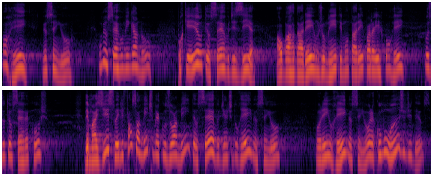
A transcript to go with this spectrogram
Ó oh, rei, meu senhor, o meu servo me enganou, porque eu, teu servo, dizia: Albardarei um jumento e montarei para ir com o rei, pois o teu servo é coxo. Demais disso, ele falsamente me acusou a mim, teu servo, diante do rei, meu senhor. Porém, o rei, meu senhor, é como um anjo de Deus.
